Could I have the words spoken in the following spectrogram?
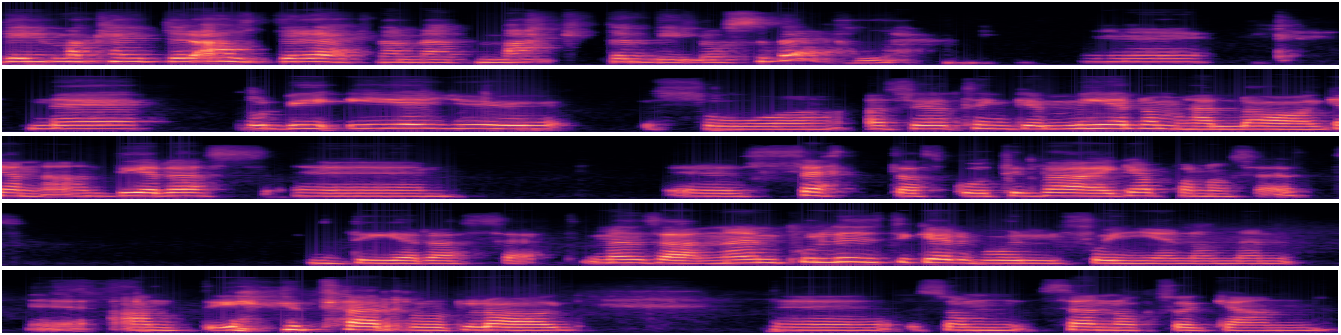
det, man kan ju inte alltid räkna med att makten vill oss väl. Nej, Nej. och det är ju så, alltså jag tänker med de här lagarna, deras eh, eh, sätt att gå tillväga på något sätt. Deras sätt. Men så här, när en politiker vill få igenom en eh, antiterrorlag eh, som sen också kan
